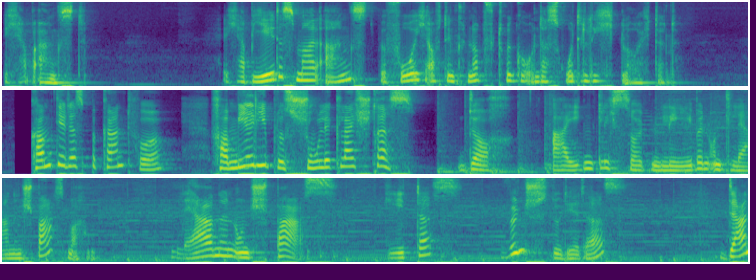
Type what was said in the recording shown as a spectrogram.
ich habe Angst. Ich habe jedes Mal Angst, bevor ich auf den Knopf drücke und das rote Licht leuchtet. Kommt dir das bekannt vor? Familie plus Schule gleich Stress. Doch eigentlich sollten Leben und Lernen Spaß machen. Lernen und Spaß. Geht das? Wünschst du dir das? Dann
